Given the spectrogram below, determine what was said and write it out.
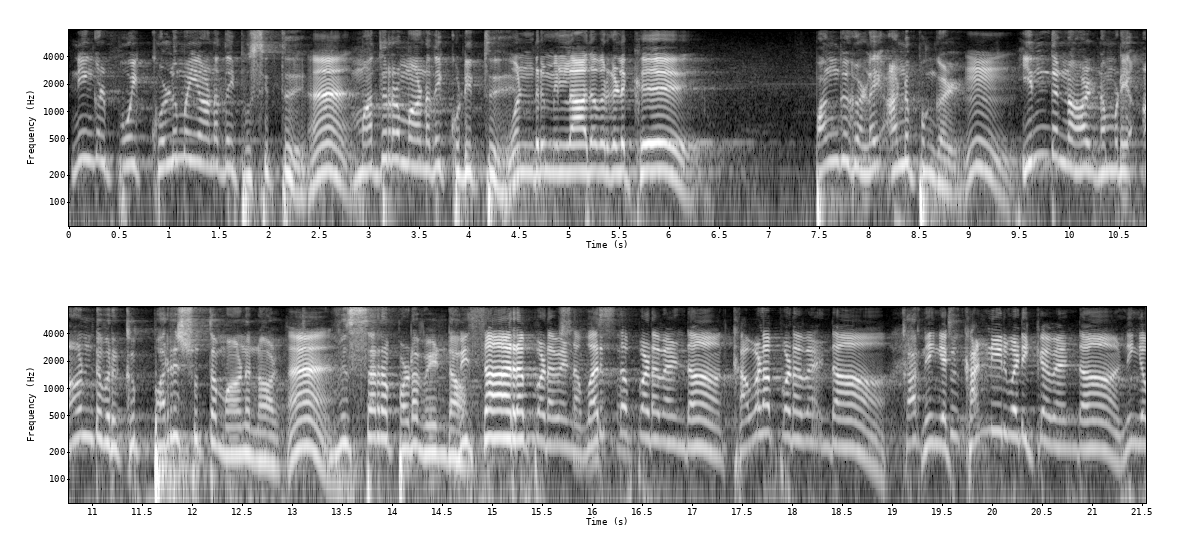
நீங்கள் போய் கொழுமையானதை புசித்து. மதுரமானதை குடித்து ஒன்றுமில்லாதவர்களுக்கு பங்குகளை அனுப்புங்கள். இந்த நாள் நம்முடைய ஆண்டவருக்கு பரிசுத்தமான நாள். விசரப்பட வேண்டாம். விசாரப்பட வேண்டாம். வருத்தப்பட வேண்டாம். கவலைப்பட வேண்டாம். நீங்க கண்ணீர் வடிக்க வேண்டாம். நீங்க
